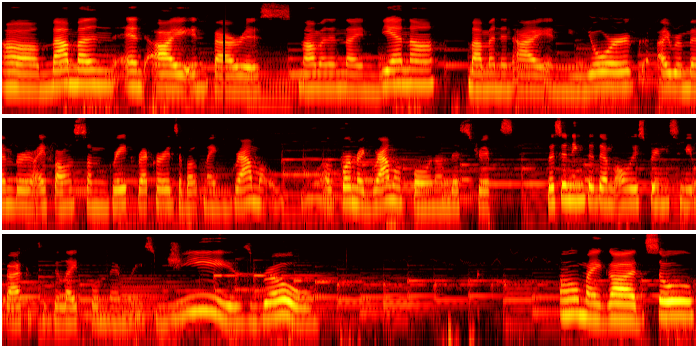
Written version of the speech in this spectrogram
Uh, Maman and I in Paris, Maman and I in Vienna, Maman and I in New York. I remember I found some great records about my grandma uh, for my gramophone on these trips. Listening to them always brings me back to delightful memories. Jeez, bro. Oh my god. So,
